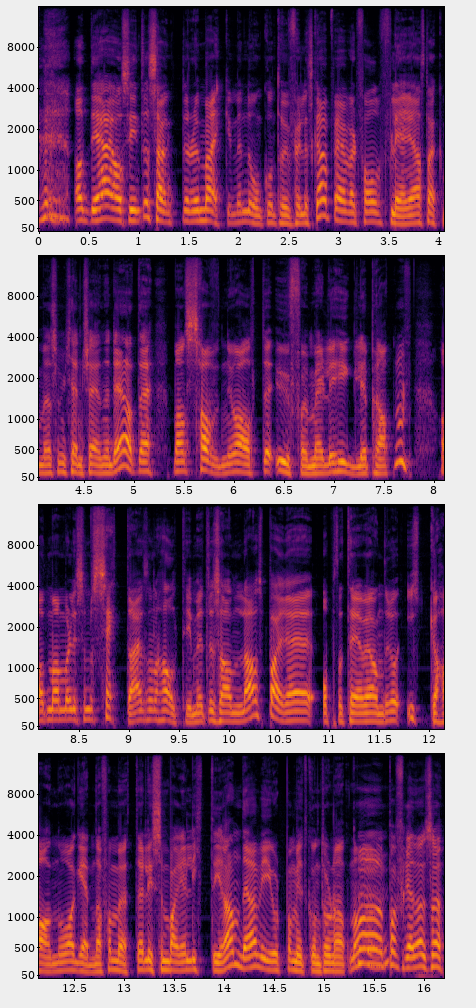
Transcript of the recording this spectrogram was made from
Og det er også interessant når du merker med noen kontorfellesskap, jeg er i hvert fall flere jeg har snakket med som kjenner seg igjen i det, at det, man savner jo alt det uformelle, hyggelige praten. Og at man må liksom sette av en sånn halvtime til sånn La oss bare oppdatere hverandre og ikke ha noe agenda for møtet. Liksom bare lite grann. Det har vi gjort på mitt kontor nå. Mm. På fredag så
